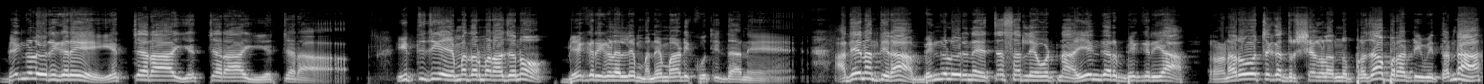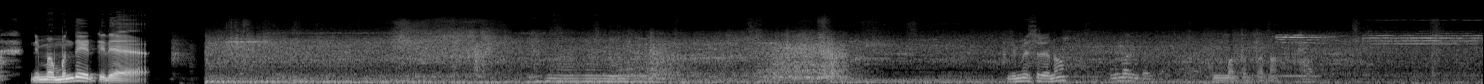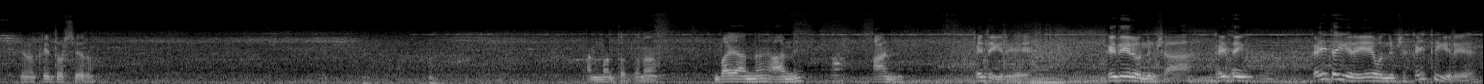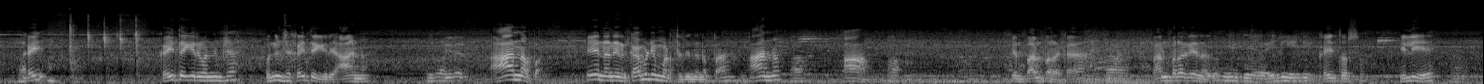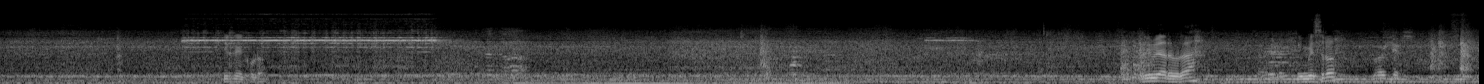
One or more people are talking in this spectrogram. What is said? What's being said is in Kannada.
ಬೆಂಗಳೂರಿಗರೇ ಎಚ್ಚರ ಎಚ್ಚರ ಎಚ್ಚರ. ಇತ್ತೀಚೆಗೆ ಯಮಧರ್ಮರಾಜನು ಬೇಕರಿಗಳಲ್ಲೇ ಮನೆ ಮಾಡಿ ಕೂತಿದ್ದಾನೆ. ಅದೇನಂತೀರಾ ಬೆಂಗಳೂರಿನ ಎಚ್ ಎಸ್ ಆರ್ ಲೇಔಟ್ನ ಅಯ್ಯಂಗರ್ ಬೇಕರಿಯ ರಣರೋಚಕ ದೃಶ್ಯಗಳನ್ನು ಪ್ರಜಾಪರ ಟಿವಿ ತಂಡ ನಿಮ್ಮ ಮುಂದೆ ಇಟ್ಟಿದೆ. ನಿಮ್ಮ ಹೆಸರೇನು? ನಿಮ್ಮ ಅಂತನಾ? ಏನೋ ಕೈ ತೋರಿಸಿ ಅದು ಹನುಮಂತ ಅಂತನಾ ಬಾಯ್ ಆನ್ ಆನ್ ಆನ್ ಕೈ ತೆಗೀರಿ ಕೈ ತೆಗೀರಿ ಒಂದು ನಿಮಿಷ ಕೈ ತೆಗಿ ಕೈ ತೆಗೀರಿ ಒಂದು ನಿಮಿಷ ಕೈ ತೆಗೀರಿ ಕೈ ಕೈ ತೆಗೀರಿ ಒಂದು ನಿಮಿಷ ಒಂದು ನಿಮಿಷ ಕೈ ತೆಗೀರಿ ಆನ್ ಆನಪ್ಪ ಏ ನಾನೇನು ಕಾಮಿಡಿ ಮಾಡ್ತಿದ್ದೀನಪ್ಪ ಆನ್ ಆ ಏನು ಪಾನ್ ಪರಕ ಪಾನ್ ಪರಕ ಏನದು ಕೈ ತೋರಿಸು ಇಲ್ಲಿ ಈ ಕೂಡ. ಕೊಡು ನೀವು ಯಾರು ಇವರಾ? ನಿಮ್ಮ ಹೆಸರು? ಲೋಕೇಶ್.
